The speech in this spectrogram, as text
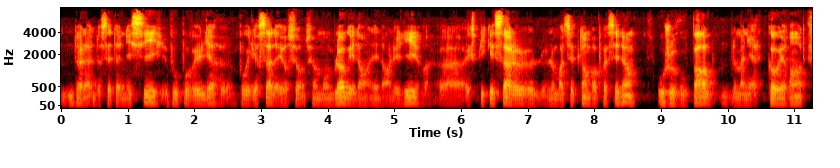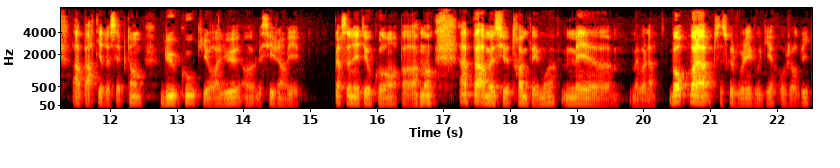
de, cette année-ci, vous pouvez lire, pouvez lire ça d'ailleurs sur, mon blog et dans, dans les livres, euh, expliquer ça le, mois de septembre précédent, où je vous parle de manière cohérente à partir de septembre du coup qui aura lieu euh, le 6 janvier. Personne n'était au courant apparemment, à part M. Trump et moi, mais, mais voilà. Bon, voilà, c'est ce que je voulais vous dire aujourd'hui.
